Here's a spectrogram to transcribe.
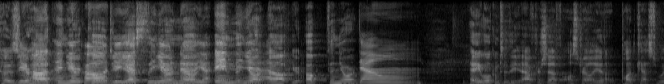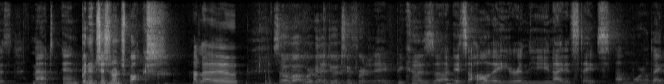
Cause you're hot, then you're cold, you're yes, then you're no, you're in, then you're out, you're up, then you're down. Hey, welcome to the After Chef Australia podcast with Matt and Benucci's Lunchbox. Hello. So uh, we're gonna do a twofer today because uh, it's a holiday here in the United States, uh, Memorial Day.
